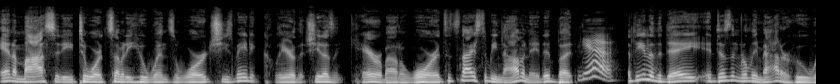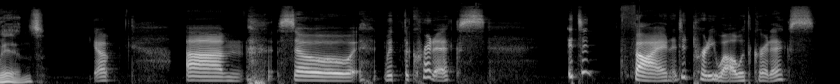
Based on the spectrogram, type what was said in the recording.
animosity towards somebody who wins awards. She's made it clear that she doesn't care about awards. It's nice to be nominated, but Yeah. at the end of the day, it doesn't really matter who wins. Yep. Um so with the critics, it did fine. It did pretty well with critics.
